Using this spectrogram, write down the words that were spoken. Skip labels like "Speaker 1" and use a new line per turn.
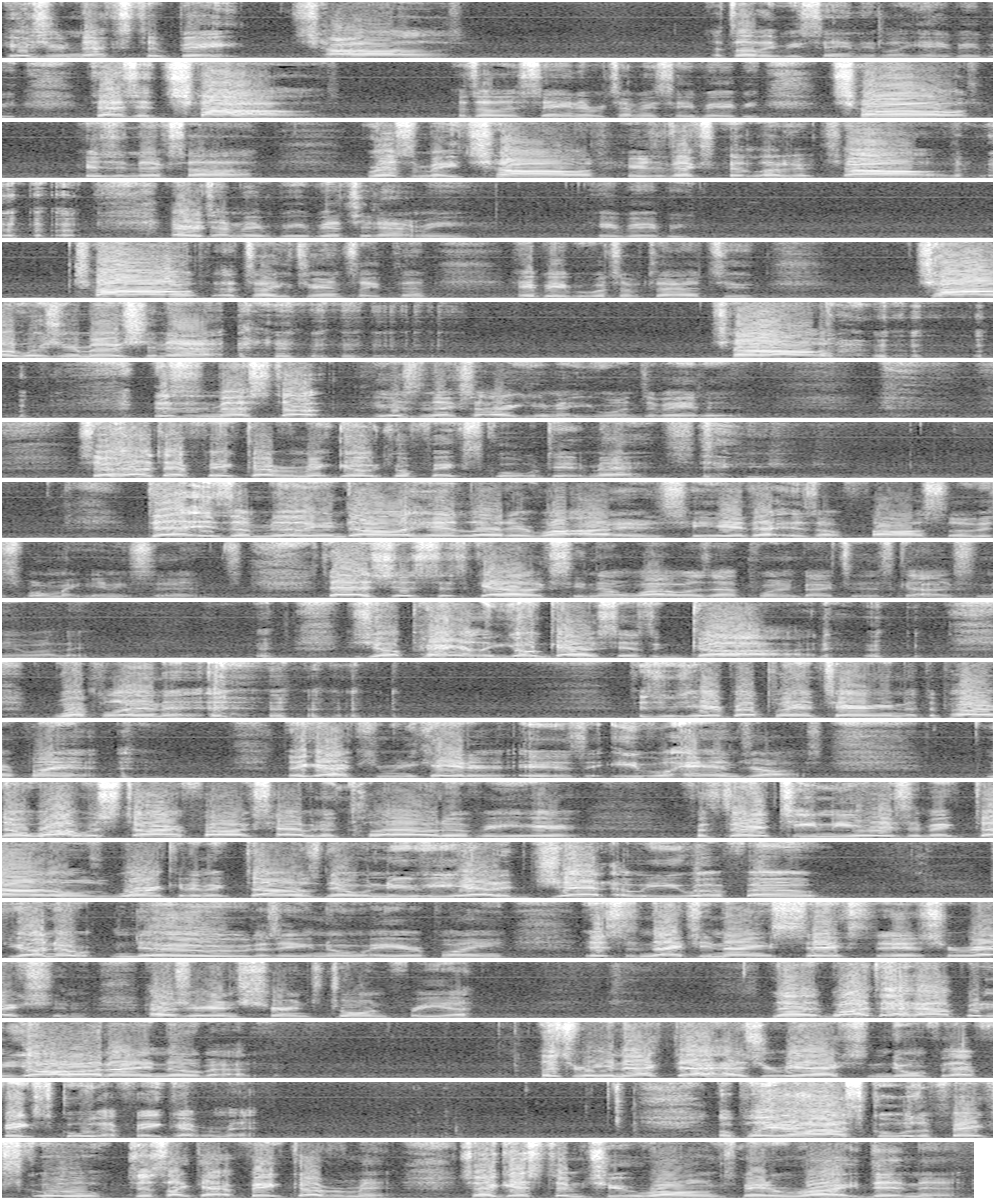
Here's your next debate, child. That's all they be saying. They're like, hey, baby, that's a child. That's all they're saying every time they say baby. Child. Here's your next uh, resume, child. Here's your next hit letter, child. every time they be bitching at me. Hey, baby. Child. That's how you translate them. Hey, baby, what's up with that attitude? Child, where's your emotion at? Child. This is messed up. Here's the next argument. You want to debate it? So how'd that fake government go with your fake school? Did it match? that is a million dollar hit letter while I is here. That is a fossil. This won't make any sense. That is just this galaxy. Now, why was I pointing back to this galaxy? No other. yeah, apparently your galaxy has a god. what planet? Did you hear about Planetarian at the power plant? They got a communicator. It is an evil Andros. Now, why was Star Fox having a cloud over here for 13 years at McDonald's, working at McDonald's? No one knew he had a jet of a UFO? Do y'all know? No, that's a no airplane. This is 1996, the insurrection. How's your insurance doing for you? Now, why'd that happen to y'all and I didn't know about it? Let's reenact that. How's your reaction doing for that fake school, that fake government? La Plata High School is a fake school, just like that fake government. So I guess them two wrongs made a right, didn't it?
